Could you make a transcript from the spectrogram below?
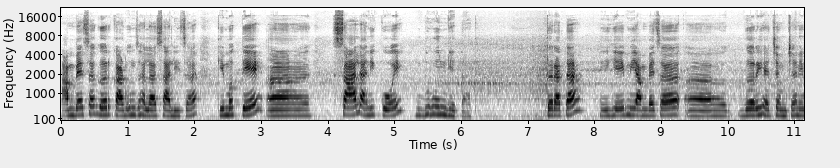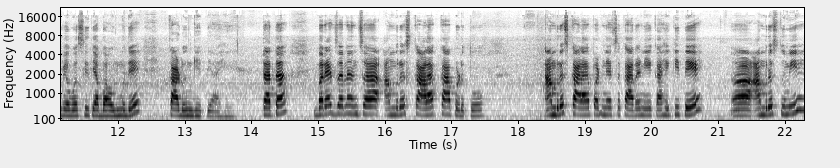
आंब्याचा गर काढून झाला सालीचा की मग ते साल आणि कोय धुवून घेतात. तर आता हे मी आंब्याचा गर ह्या चमच्याने व्यवस्थित या बाऊलमध्ये काढून घेते आहे. तर आता बऱ्याच जणांचा आमरस काळा का पडतो? आमरस काळा पडण्याचं कारण एक आहे की ते आमरस तुम्ही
